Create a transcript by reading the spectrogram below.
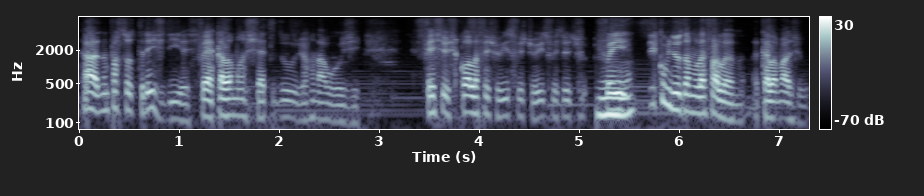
Cara, não passou três dias. Foi aquela manchete do jornal hoje. Fechou escola, fechou isso, fechou isso, fechou isso. Foi Uhum. cinco minutos a mulher falando, aquela Maju.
